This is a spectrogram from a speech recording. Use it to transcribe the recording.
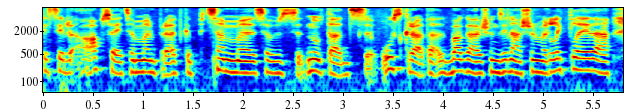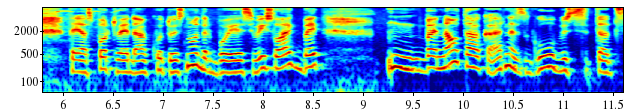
kas ir apsveicami, manuprāt, ka pēc tam savas, nu, tādas uzkrātās bagāžas un zināšanu var likt lietā tajā sporta veidā, ko tu esi nodarbojies visu laiku. Bet Mm, vai nav tā, ka Ernests Gulbis ir tāds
